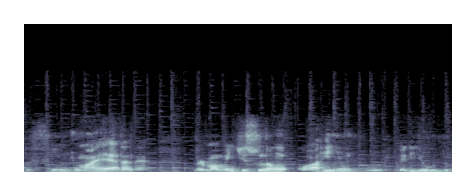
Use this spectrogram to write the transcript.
do fim de uma era, né? Normalmente isso não ocorre em um curto período,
